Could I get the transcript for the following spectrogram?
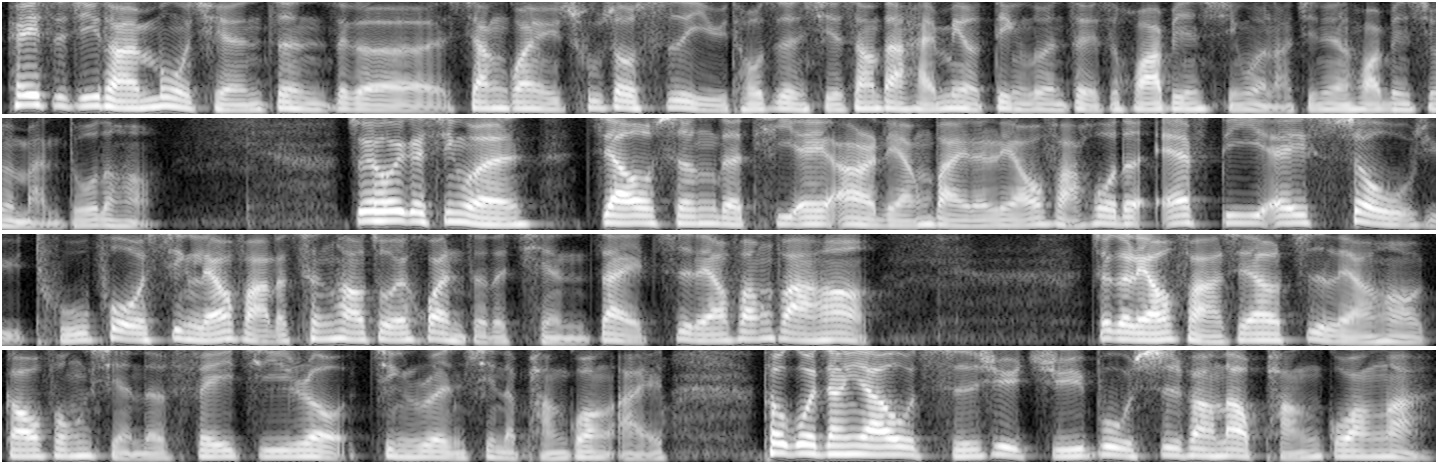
黑石集团目前正这个相关于出售事宜与投资人协商，但还没有定论。这也是花边新闻了，今天的花边新闻蛮多的哈。最后一个新闻，娇生的 TAR 两百的疗法获得 FDA 授予突破性疗法的称号，作为患者的潜在治疗方法哈。这个疗法是要治疗哈高风险的非肌肉浸润性的膀胱癌，透过将药物持续局部释放到膀胱啊，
